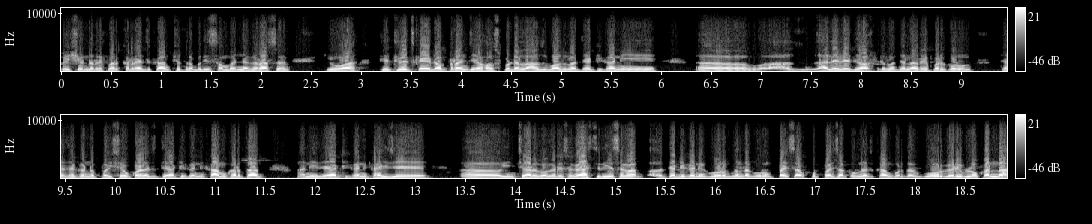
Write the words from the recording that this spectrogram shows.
पेशंट रेफर करण्याचं काम छत्रपती संभाजीनगर असेल किंवा तिथलेच काही डॉक्टरांचे हॉस्पिटल आजूबाजूला त्या ठिकाणी झालेले ते हॉस्पिटलमध्ये त्यांना रेफर करून त्याच्याकडनं पैसे उकळण्याचं त्या ठिकाणी काम करतात. आणि त्या ठिकाणी काही जे इन्चार्ज वगैरे सगळे असतील. हे सगळं त्या ठिकाणी गोरखधंदा करून पैसा खूप पैसा कमवण्याचं काम करतात. गोर गरीब लोकांना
